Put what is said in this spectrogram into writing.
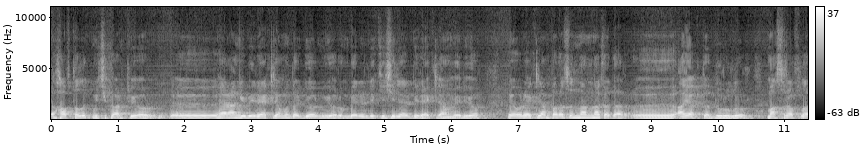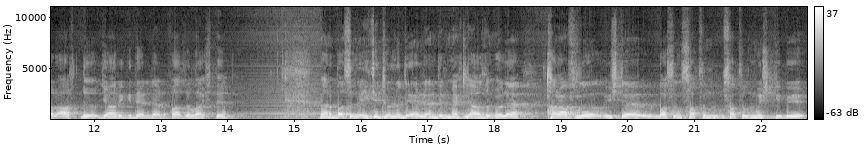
haftalık mı çıkartıyor? E, herhangi bir reklamı da görmüyorum. Belirli kişiler bir reklam veriyor. E, o reklam parasından ne kadar e, ayakta durulur? Masraflar arttı, cari giderler fazlalaştı. Yani basını iki türlü değerlendirmek lazım. Öyle taraflı işte basın satın satılmış gibi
